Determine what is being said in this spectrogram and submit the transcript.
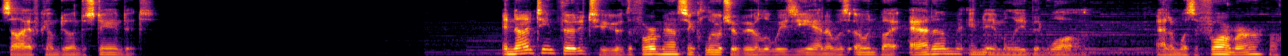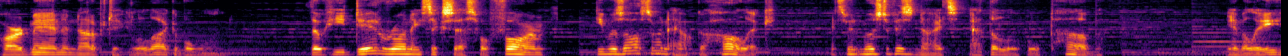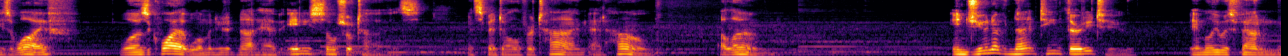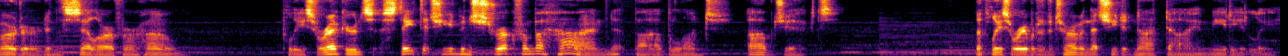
as I have come to understand it. In 1932, the farmhouse in Cloutierville, Louisiana was owned by Adam and Emily Benoit. Adam was a farmer, a hard man, and not a particularly likable one. Though he did run a successful farm, he was also an alcoholic and spent most of his nights at the local pub. Emily, his wife, was a quiet woman who did not have any social ties and spent all of her time at home, alone. In June of 1932, Emily was found murdered in the cellar of her home. Police records state that she had been struck from behind by a blunt object. The police were able to determine that she did not die immediately.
